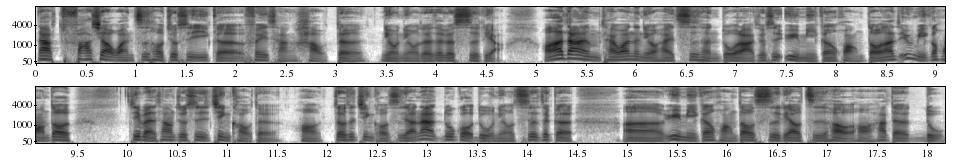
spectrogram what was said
那发酵完之后，就是一个非常好的牛牛的这个饲料。哦，那当然，台湾的牛还吃很多啦，就是玉米跟黄豆。那玉米跟黄豆基本上就是进口的，哦，都是进口饲料。那如果乳牛吃这个。呃，玉米跟黄豆饲料之后，哈，它的乳，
